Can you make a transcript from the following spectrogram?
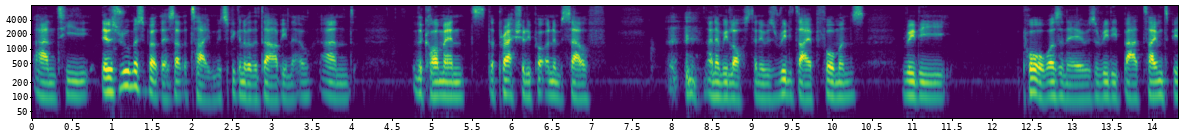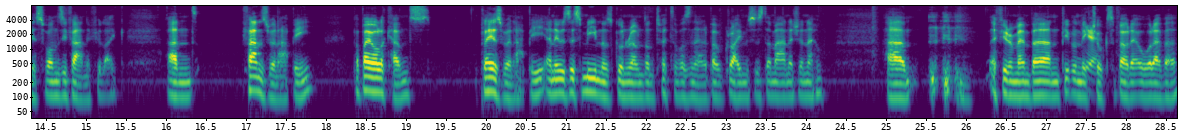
and he there was rumours about this at the time. We're speaking about the derby now, and the comments, the pressure he put on himself, and then we lost, and it was really dire performance, really poor, wasn't it? It was a really bad time to be a Swansea fan, if you like, and fans weren't happy, but by all accounts, players weren't happy. And it was this meme that was going around on Twitter, wasn't it, about Grimes as the manager now. Um, if you remember, and people make yeah. jokes about it or whatever.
